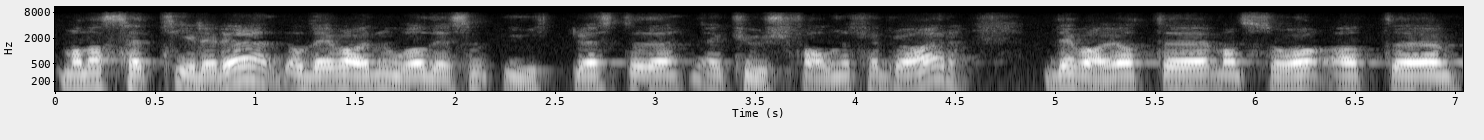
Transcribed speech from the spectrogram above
man har sett tidligere, og det var jo noe av det som utløste kursfallene i februar, det var jo at eh, man så at eh,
